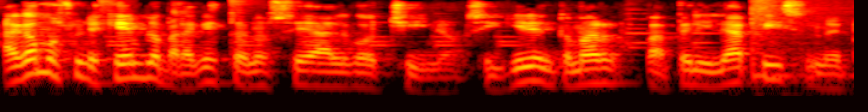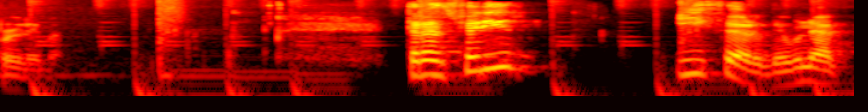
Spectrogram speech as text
Hagamos un ejemplo para que esto no sea algo chino. Si quieren tomar papel y lápiz, no hay problema. Transferir Ether de una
